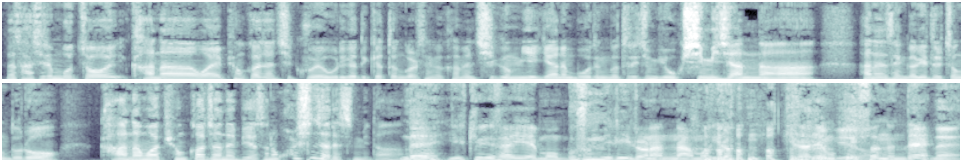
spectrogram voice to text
근데 사실은 뭐 저 가나와의 평가전 직후에 우리가 느꼈던 걸 생각하면 지금 얘기하는 모든 것들이 좀 욕심이지 않나 하는 생각이 들 정도로 가나와 평가전에 비해서는 훨씬 잘했습니다. 네, 일주일 사이에 뭐 무슨 일이 일어났나 뭐 이런 기사 제목도 있었는데 네.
